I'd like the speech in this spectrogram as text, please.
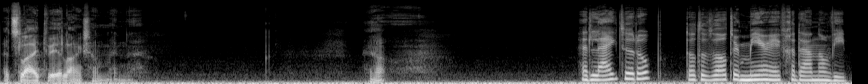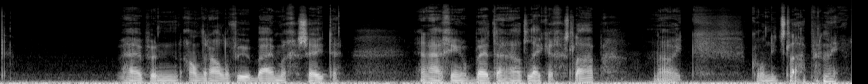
het slijt weer langzaam en... Uh, ja. Het lijkt erop dat het Walter meer heeft gedaan dan Wiep. Hij heeft een anderhalf uur bij me gezeten. En hij ging op bed en had lekker geslapen. Nou, ik kon niet slapen meer.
